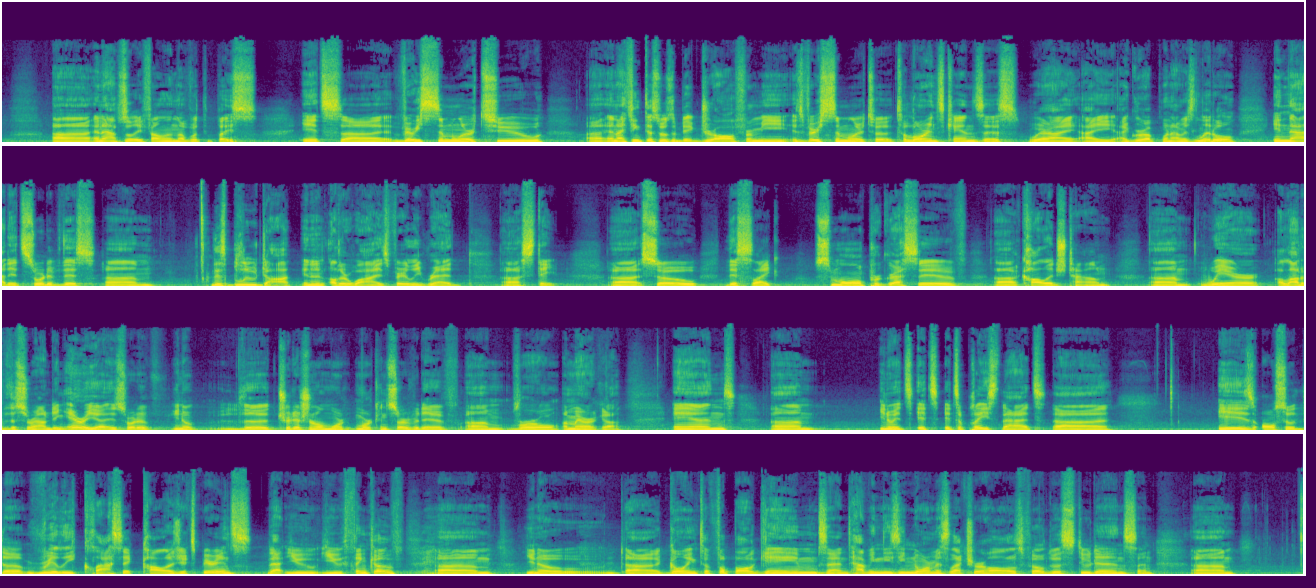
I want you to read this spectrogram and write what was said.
uh, and absolutely fell in love with the place. It's uh, very similar to, uh, and I think this was a big draw for me. It's very similar to, to Lawrence, Kansas, where I, I, I grew up when I was little, in that it's sort of this, um, this blue dot in an otherwise fairly red uh, state. Uh, so this like small progressive uh, college town um, where a lot of the surrounding area is sort of you know the traditional more more conservative um, rural America and um, you know it's it's it's a place that uh, is also the really classic college experience that you you think of. Um, you know, uh, going to football games and having these enormous lecture halls filled with students, and um,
